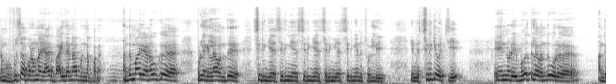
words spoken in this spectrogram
நம்ம புதுசாக போனோம்னா யார் பாய் தானே அப்படின்னு நினைப்பாங்க. அந்த மாதிரி அளவுக்கு பிள்ளைங்கள்லாம் வந்து சிரிங்க சிரிங்க சிரிங்க சிரிங்க சிரிங்கன்னு சொல்லி என்னை சிரிக்க வச்சு என்னுடைய முகத்தில் வந்து ஒரு அந்த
